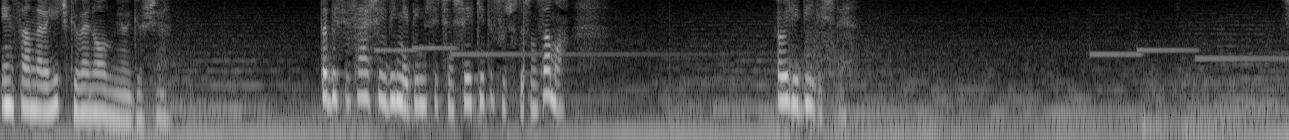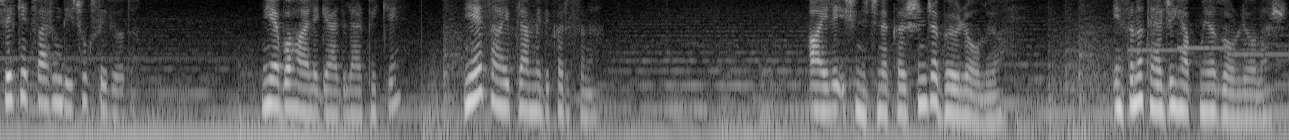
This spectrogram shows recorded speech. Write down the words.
İnsanlara hiç güven olmuyor Gülşen. Tabii siz her şeyi bilmediğiniz için Şevket'i suçluyorsunuz ama... Öyle değil işte. Şevket Ferhunde'yi çok seviyordu. Niye bu hale geldiler peki? Niye sahiplenmedi karısını? Aile işin içine karışınca böyle oluyor. İnsanı tercih yapmaya zorluyorlar.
